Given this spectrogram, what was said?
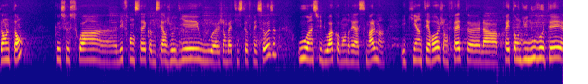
dans le temps, que ce soit euh, les Français comme Serge Audier ou Jean-Baptiste Fressoz, ou un Suédois comme Andreas Malm, et qui interroge en fait la prétendue nouveauté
